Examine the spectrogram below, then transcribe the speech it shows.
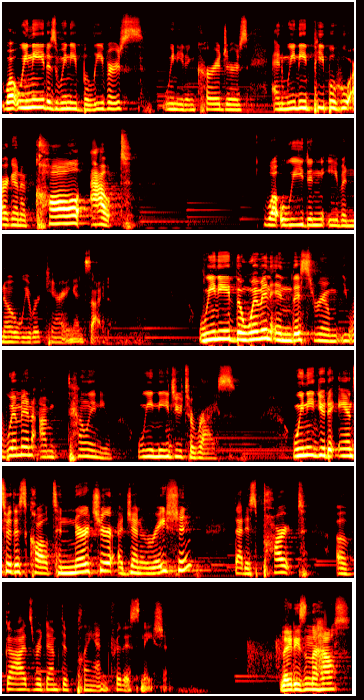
What we need is we need believers, we need encouragers, and we need people who are going to call out what we didn't even know we were carrying inside. We need the women in this room. Women, I'm telling you, we need you to rise. We need you to answer this call to nurture a generation that is part of God's redemptive plan for this nation. Ladies in the house,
